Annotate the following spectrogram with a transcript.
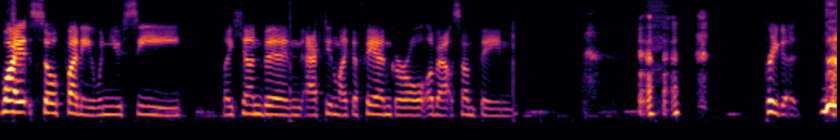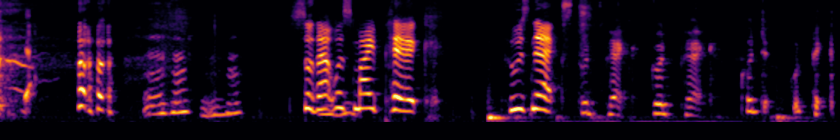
why it's so funny when you see like Hyun Bin acting like a fangirl about something. Pretty good. hmm so that was my pick. Who's next? good pick, good pick. good, good pick.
